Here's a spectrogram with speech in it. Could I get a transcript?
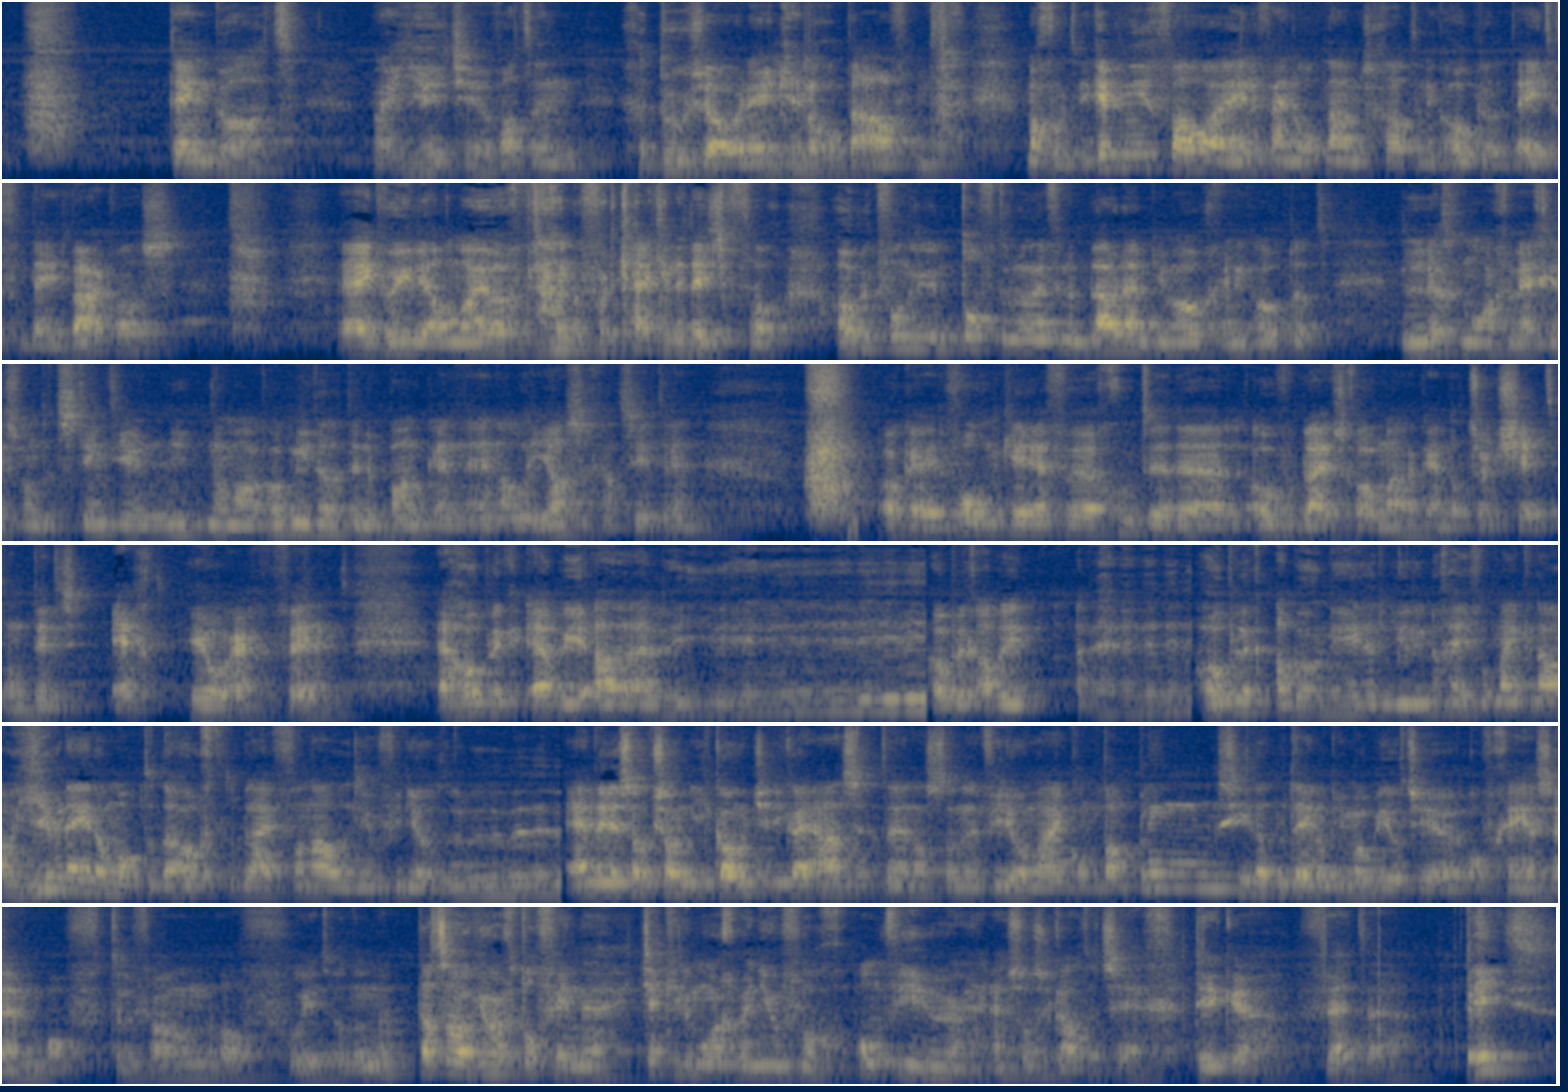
Thank God. Maar jeetje, wat een gedoe zo in één keer nog op de avond. Maar goed, ik heb in ieder geval eh, hele fijne opnames gehad. En ik hoop dat het eten van Date waard was. Eh, ik wil jullie allemaal heel erg bedanken voor het kijken naar deze vlog. Hopelijk vonden jullie hem tof. Doe dan even een blauw duimpje omhoog. En ik hoop dat de lucht morgen weg is, want het stinkt hier niet normaal. Ik hoop niet dat het in de bank en, en alle jassen gaat zitten. En... Oké, de volgende keer even goed eh, de oven blijven schoonmaken en dat soort shit. Want dit is echt heel erg vervelend. En hopelijk... Hopelijk. Hopelijk abonneren jullie nog even op mijn kanaal hier beneden om op de hoogte te blijven van alle nieuwe video's. En er is ook zo'n icoontje die kan je aanzetten en als er een video online komt dan pling, zie je dat meteen op je mobieltje of gsm of telefoon of hoe je het wil noemen. Dat zou ik heel erg tof vinden. Check jullie morgen bij een nieuwe vlog om 4 uur en zoals ik altijd zeg, dikke, vette peace!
